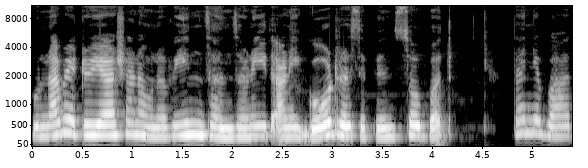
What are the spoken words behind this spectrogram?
पुन्हा भेटूया अशा नवनवीन झणझणीत आणि गोड रेसिपींसोबत धन्यवाद.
